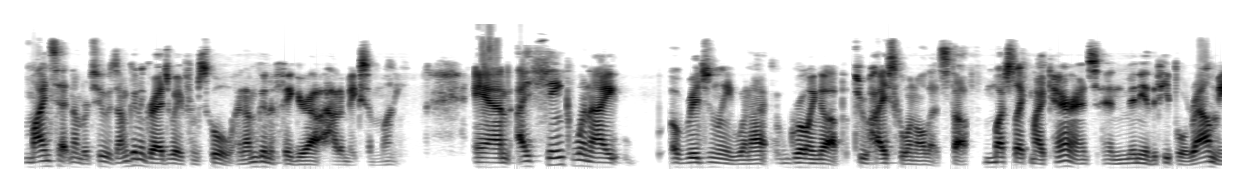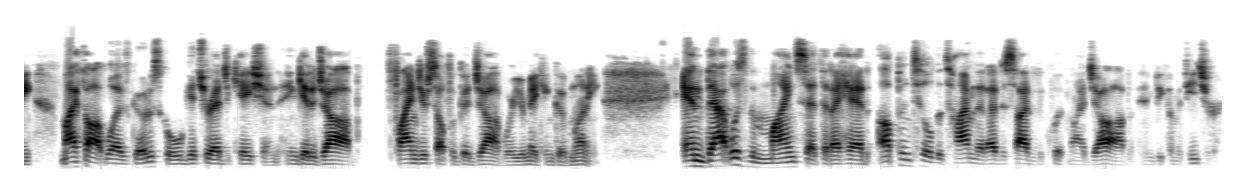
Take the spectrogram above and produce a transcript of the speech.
mindset number two is I'm going to graduate from school and I'm going to figure out how to make some money. And I think when I originally when I growing up through high school and all that stuff, much like my parents and many of the people around me, my thought was go to school, get your education and get a job, find yourself a good job where you're making good money. And that was the mindset that I had up until the time that I decided to quit my job and become a teacher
